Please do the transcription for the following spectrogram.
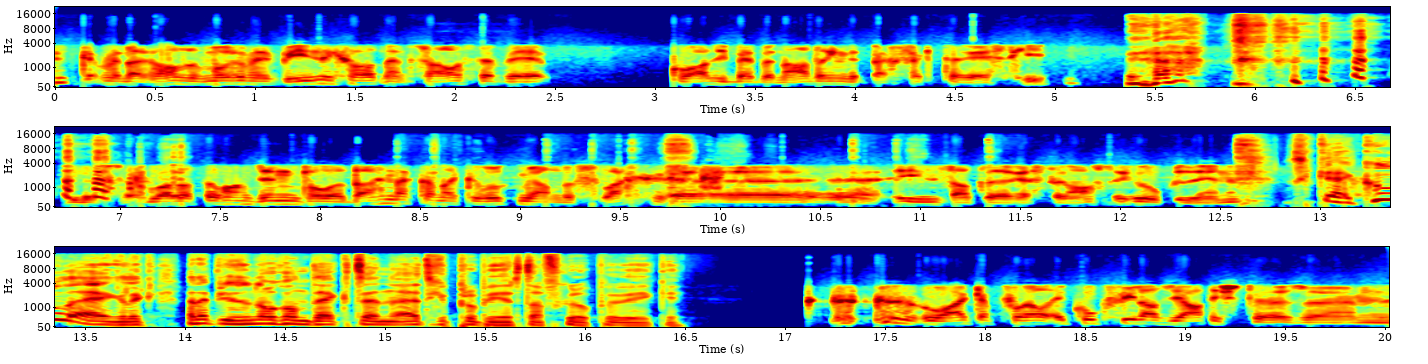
Ik heb me daar de morgen mee bezig gehouden en s'avonds hebben wij quasi bij benadering de perfecte rijst gegeten. Ja? Dus was dat toch een zinvolle dag en dan kan ik er ook mee aan de slag. Uh, eens dat de restaurants terug open zijn. Hè. Kijk, cool eigenlijk. Dan heb je ze nog ontdekt en uitgeprobeerd de afgelopen weken. well, ik heb vooral, ik kook veel Aziatisch thuis. Uh,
